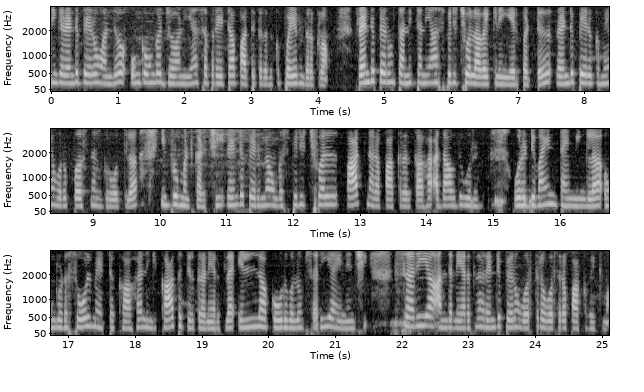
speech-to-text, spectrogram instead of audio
நீங்கள் ரெண்டு பேரும் வந்து உங்கள் உங்கள் ஜேர்னியை செப்பரேட்டாக பார்த்துக்கிறதுக்கு போயிருந்துருக்கலாம். ரெண்டு பேரும் தனித்தனியாக ஸ்பிரிச்சுவல் அவைக்கனிங் ஏற்பட்டு ரெண்டு பேருக்குமே ஒரு பர்சனல் க்ரோத்தில் இம்ப்ரூவ்மெண்ட் கிடச்சி ரெண்டு பேருமே உங்கள் ஸ்பிரிச்சுவல் பார்ட்னரை பார்க்குறதுக்காக அதாவது ஒரு ஒரு டிவைன் டைமிங்கில் உங்களோட சோல்மேட்டுக்காக நீங்கள் காத்துட்டு இருக்கிற நேரத்தில் எல்லா கோடுகளும் சரியாக இணைஞ்சி சரியாக அந்த நேரத்தில் ரெண்டு பேரும் ஒருத்தரை ஒருத்தரை பார்க்க வைக்குமா.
